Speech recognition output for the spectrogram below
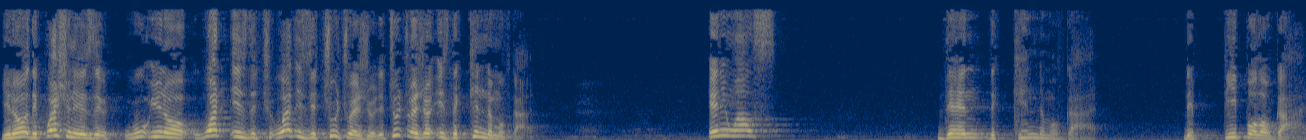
You know, the question is, you know, what is the, what is the true treasure? The true treasure is the kingdom of God. Anyone else? Then the kingdom of God. The people of God.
